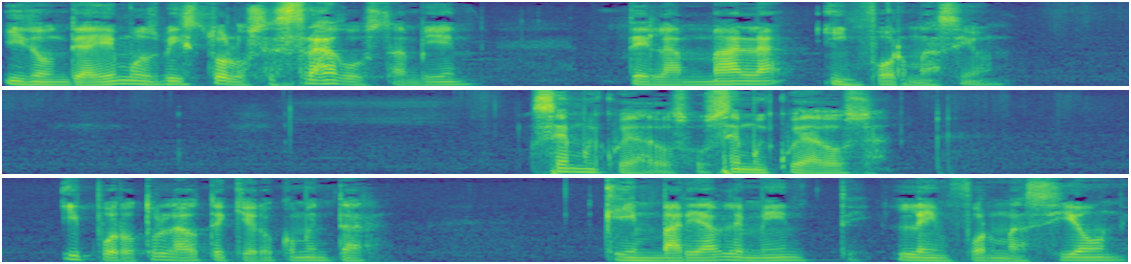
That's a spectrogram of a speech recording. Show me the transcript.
y donde hemos visto los estragos también de la mala información. Sé muy cuidadoso, sé muy cuidadosa. Y por otro lado te quiero comentar que invariablemente la información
